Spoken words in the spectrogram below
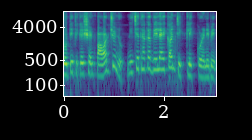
নোটিফিকেশন পাওয়ার জন্য নিচে থাকা বেল আইকনটি ক্লিক করে নেবেন।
